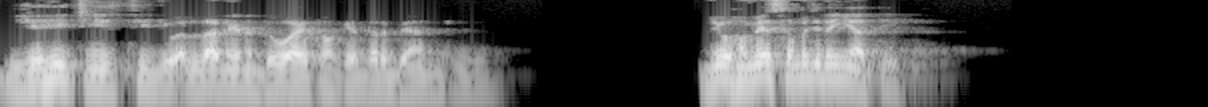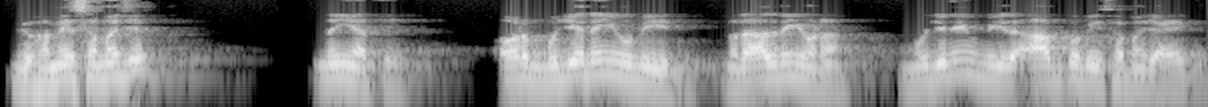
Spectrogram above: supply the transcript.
یہی چیز تھی جو اللہ نے دو آیتوں کے اندر بیان کی جو ہمیں سمجھ نہیں آتی، جو ہمیں سمجھ نہیں آتی۔ اور مجھے نہیں امید، ناراض نہیں ہونا، مجھے نہیں امید، آپ کو بھی سمجھ آئے گی۔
